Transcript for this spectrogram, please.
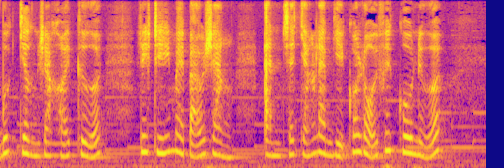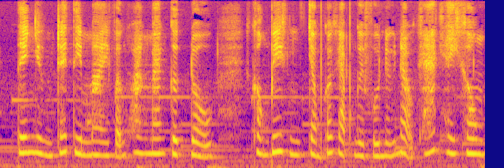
bước chân ra khỏi cửa, lý trí mai bảo rằng anh sẽ chẳng làm gì có lỗi với cô nữa. Thế nhưng trái tim mai vẫn hoang mang cực độ, không biết chồng có gặp người phụ nữ nào khác hay không.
